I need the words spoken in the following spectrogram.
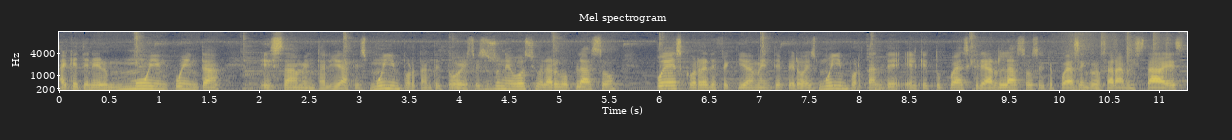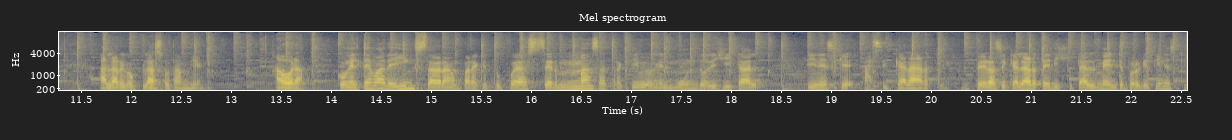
Hay que tener muy en cuenta esta mentalidad. Es muy importante todo esto. Eso es un negocio a largo plazo. Puedes correr efectivamente, pero es muy importante el que tú puedas crear lazos, el que puedas engrosar amistades a largo plazo también. Ahora, con el tema de Instagram, para que tú puedas ser más atractivo en el mundo digital, tienes que acicalarte, pero acicalarte digitalmente, porque tienes que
